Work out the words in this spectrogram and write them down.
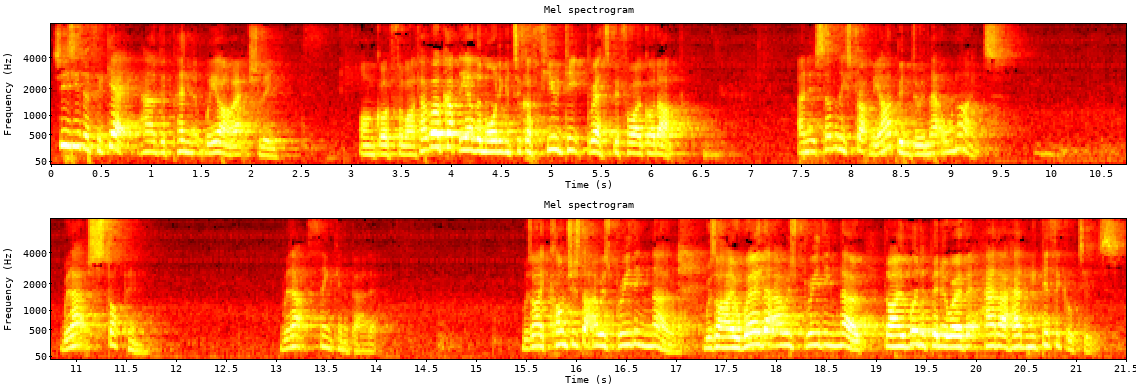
It's easy to forget how dependent we are actually on God for life. I woke up the other morning and took a few deep breaths before I got up. And it suddenly struck me I've been doing that all night without stopping, without thinking about it. Was I conscious that I was breathing? No. Was I aware that I was breathing? No. Though I would have been aware of it had I had any difficulties.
